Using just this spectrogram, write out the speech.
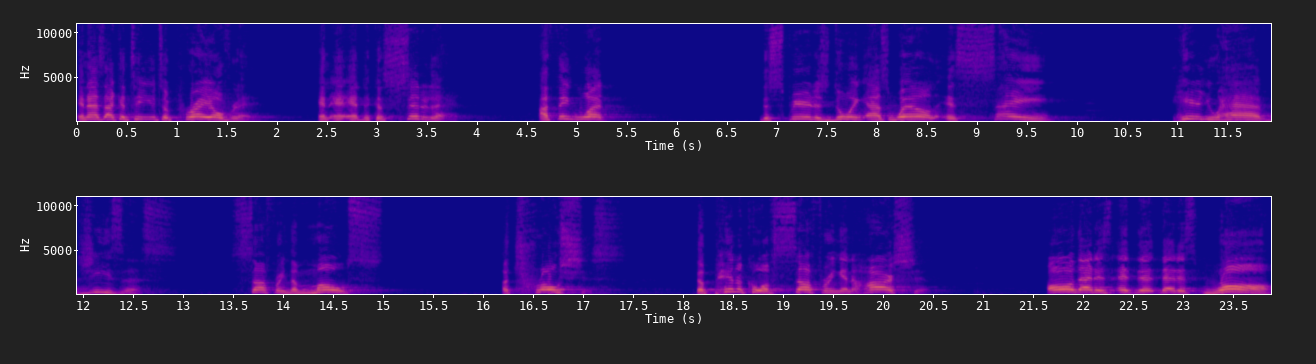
And as I continue to pray over that and, and, and to consider that, I think what the Spirit is doing as well is saying, here you have Jesus suffering the most atrocious, the pinnacle of suffering and hardship. All that is, eh, that is wrong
